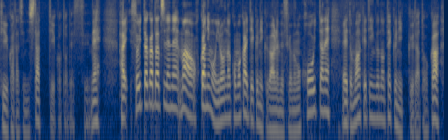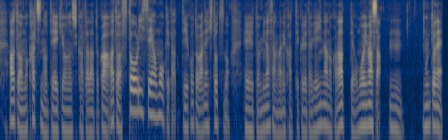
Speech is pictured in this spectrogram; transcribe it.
っていう形にしたっていうことですね。はい。そういった形でね、まあ他にもいろんな細かいテクニックがあるんですけども、こういったね、えっ、ー、と、マーケティングのテクニックだとか、あとはもう価値の提供の仕方だとか、あとはストーリー性を設けたっていうことがね、一つの、えっ、ー、と、皆さんがね、買ってくれた原因なのかなって思いました。うん。ほんとね、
